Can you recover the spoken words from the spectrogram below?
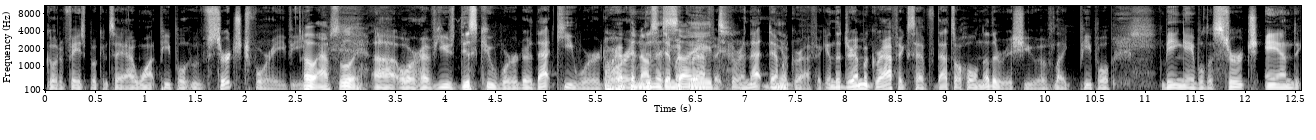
go to Facebook and say, I want people who've searched for AV Oh, absolutely. uh, or have used this keyword or that keyword Or or, in this this demographic site. or in that demographic. And the demographics have that's a whole other issue of like people being able to search and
